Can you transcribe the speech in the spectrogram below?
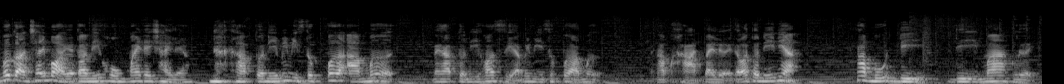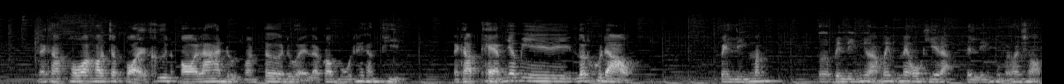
เมื่อก่อนใช้บ่อยแต่ตอนนี้คงไม่ได้ใช้แล้วนะครับ ตัวนี้ไม่มีซูเปอร์อาร์เมอร์นะครับ ตัวนี้ข้อเสียไม่มีซูเปอร์อาร์เมอร์นะครับขาดไปเลย แต่ว่าตัวนี้เนี่ยถ้าบูทดีดีมากเลยนะครับ เพราะว่าเขาจะปล่อยขึ้นออร่าดูดมอนเตอร์ด้วย แล้วก็บูทให้ทั้งทีมนะครับ แถมยังมีลดคูดาว เป็นลิงก์มั้งเออเป็นลิงก์เนี่ยไม่ไม่โอเคละเป็นลิงก์ผมไม่ค่อยชอบ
